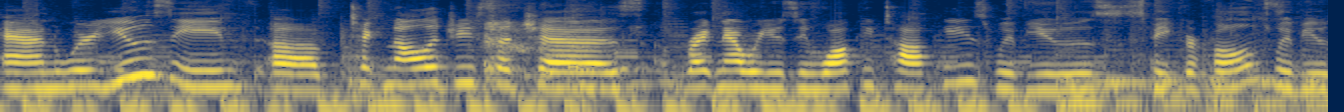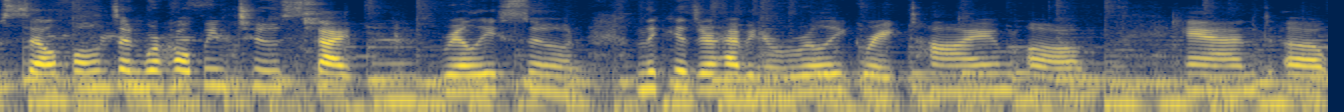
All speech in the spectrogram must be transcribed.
And we're using uh, technology such as, right now we're using walkie-talkies, we've used speakerphones, we've used cell phones, and we're hoping to Skype really soon. And the kids are having a really great time. Um, and uh,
